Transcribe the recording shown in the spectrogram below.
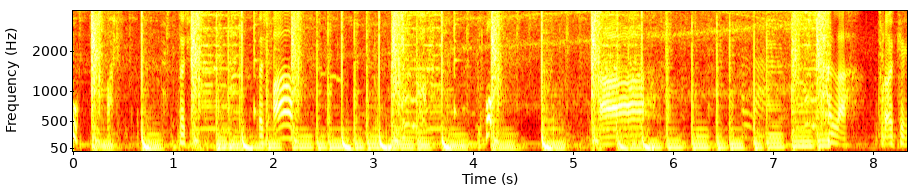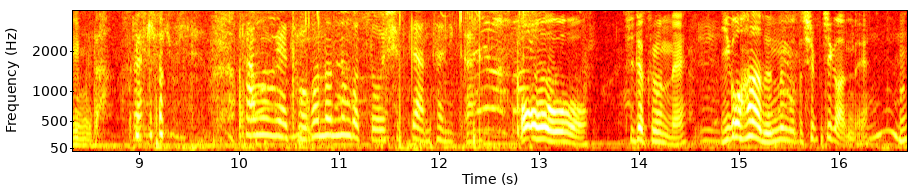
오, 아, 다시, 다시. 아, 어, 아, 탈락. 불합격입니다. 하물며 적어 놓는 것도 쉽지 않다니까. 오 오 오, 진짜 그렇네. 이거 하나 넣는 것도 쉽지가 않네. 응?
